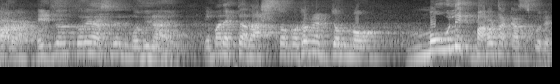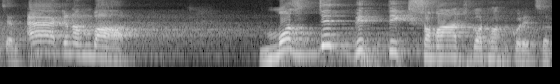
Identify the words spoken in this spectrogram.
বারো। হিজরত করে আসলেন মদিনায়। এবার একটা রাষ্ট্র গঠনের জন্য মৌলিক বারোটা কাজ করেছেন। এক নাম্বার, মসজিদ ভিত্তিক সমাজ গঠন করেছেন।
